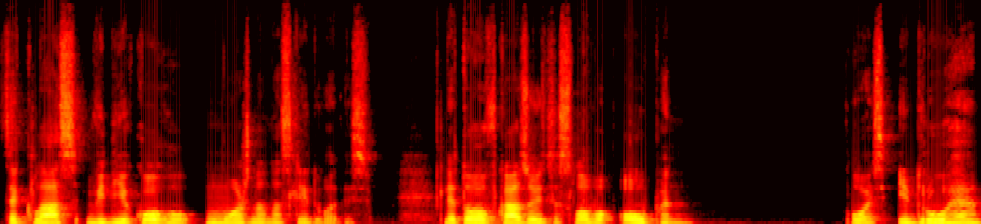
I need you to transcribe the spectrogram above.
це клас, від якого можна наслідуватись. Для того вказується слово open. Ось. І друге,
